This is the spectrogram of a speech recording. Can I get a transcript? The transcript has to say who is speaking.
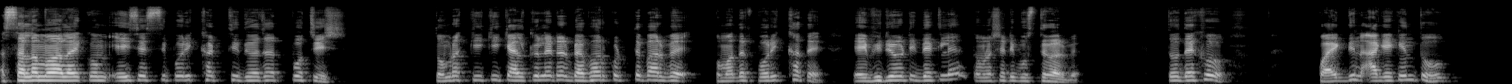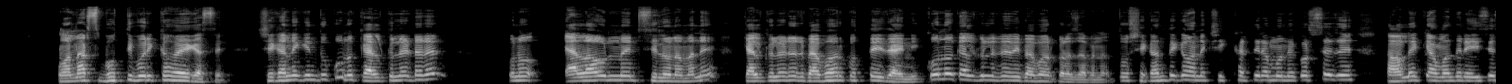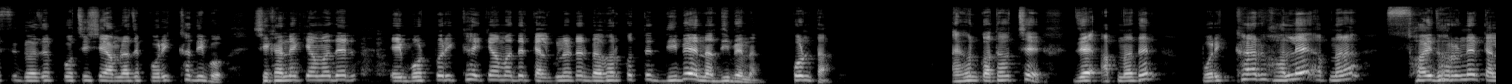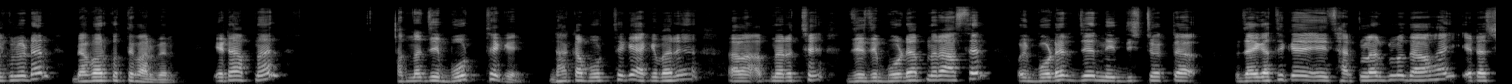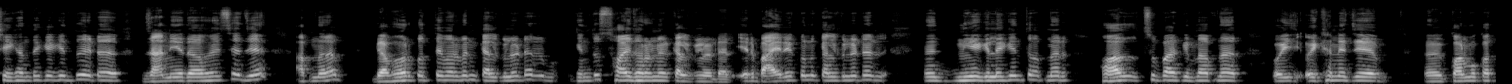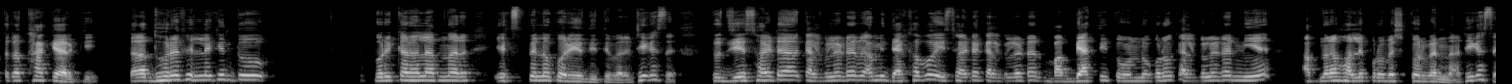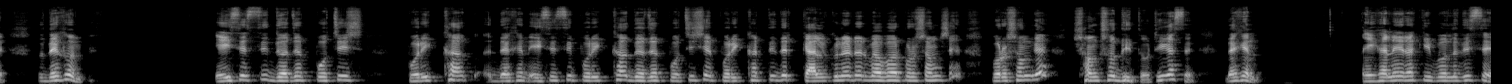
Speaker 1: আসসালামু আলাইকুম, এইচএসসি পরীক্ষার্থী দুই হাজার পঁচিশ। তোমরা কি কি ক্যালকুলেটর ব্যবহার করতে পারবে তোমাদের পরীক্ষাতে? এই ভিডিওটি দেখলে তোমরা সেটি বুঝতে পারবে। তো দেখো, কয়েকদিন আগে কিন্তু অনার্স ভর্তি পরীক্ষা হয়ে গেছে। সেখানে কিন্তু কোনো ক্যালকুলেটরের কোনো অ্যালাউনমেন্ট ছিল না মানে ক্যালকুলেটর ব্যবহার করতেই দেয়নি কোনো ক্যালকুলেটরই ব্যবহার করা যাবে না। তো সেখান থেকে অনেক শিক্ষার্থীরা মনে করছে যে, তাহলে কি আমাদের এইচএসসি দু হাজার পঁচিশে আমরা যে পরীক্ষা দিব, সেখানে কি আমাদের এই বোর্ড পরীক্ষায় কি আমাদের ক্যালকুলেটর ব্যবহার করতে দিবে না দিবে না? কোনটা? এখন কথা হচ্ছে যে, আপনাদের পরীক্ষার হলে আপনারা ছয় ধরনের ক্যালকুলেটর ব্যবহার করতে পারবেন। এটা আপনার আপনার যে বোর্ড থেকে ঢাকা বোর্ড থেকে একেবারে আপনার হচ্ছে যে যে বোর্ডে আপনারা আছেন, ওই বোর্ডের যে নির্দিষ্ট একটা জায়গা থেকে এই সার্কুলারগুলো দেওয়া হয়, এটা সেখান থেকে কিন্তু এটা জানিয়ে দেওয়া হয়েছে যে, আপনারা ব্যবহার করতে পারবেন ক্যালকুলেটর কিন্তু ছয় ধরনের ক্যালকুলেটর এর বাইরে কোনো ক্যালকুলেটর নিয়ে গেলে কিন্তু আপনার হল সুপার কিংবা আপনার ওই, ওইখানে যে কর্মকর্তারা থাকে আর কি, তারা ধরে ফেললে কিন্তু পরীক্ষার হলে আপনার এক্সপেলও করিয়ে দিতে পারে, ঠিক আছে? তো যে ছয়টা ক্যালকুলেটর আমি দেখাবো, এই ছয়টা ক্যালকুলেটর ব্যতীত অন্য কোনো ক্যালকুলেটর নিয়ে আপনারা হলে প্রবেশ করবেন না, ঠিক আছে? তো দেখুন এইচএসসি দু হাজার পঁচিশ পরীক্ষা, দেখেন এইচএসসি পরীক্ষা দু হাজার পঁচিশের পরীক্ষার্থীদের ক্যালকুলেটর ব্যবহার প্রশংসে, প্রসঙ্গে সংশোধিত, ঠিক আছে? দেখেন, এখানে এরা কি বলে দিছে?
